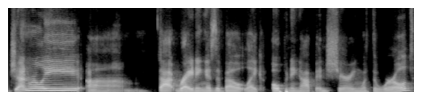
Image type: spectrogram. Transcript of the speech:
generally um, that writing is about like opening up and sharing with the world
